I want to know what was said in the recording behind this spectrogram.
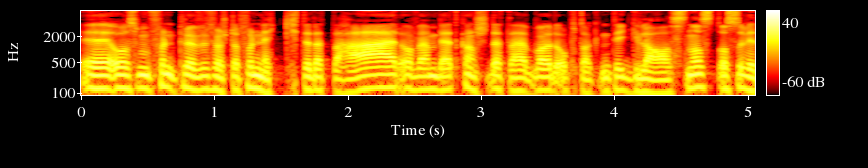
eh, og som for, prøver først å fornekte dette her, og hvem vet, kanskje dette var opptakten til Glasnost osv.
